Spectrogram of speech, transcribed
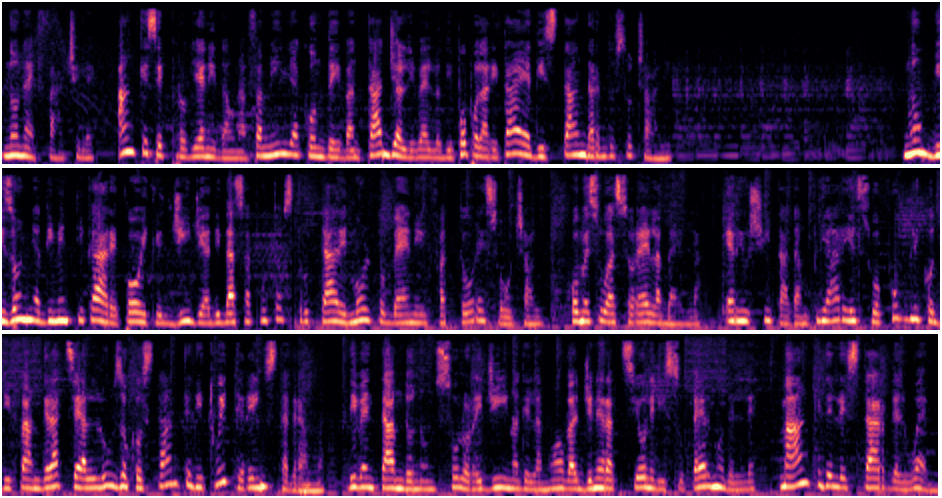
Non è facile, anche se provieni da una famiglia con dei vantaggi a livello di popolarità e di standard sociali. Non bisogna dimenticare poi che Gigi Hadid ha saputo sfruttare molto bene il fattore social, come sua sorella Bella, è riuscita ad ampliare il suo pubblico di fan grazie all'uso costante di Twitter e Instagram, diventando non solo regina della nuova generazione di supermodelle, ma anche delle star del web.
